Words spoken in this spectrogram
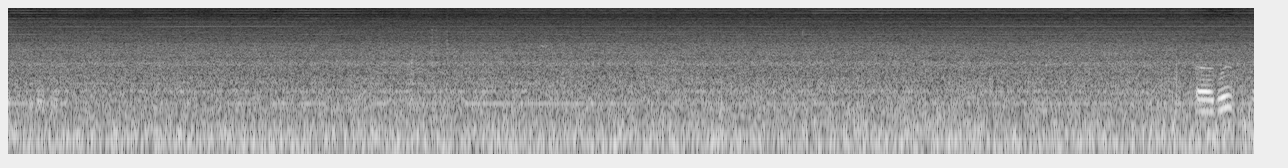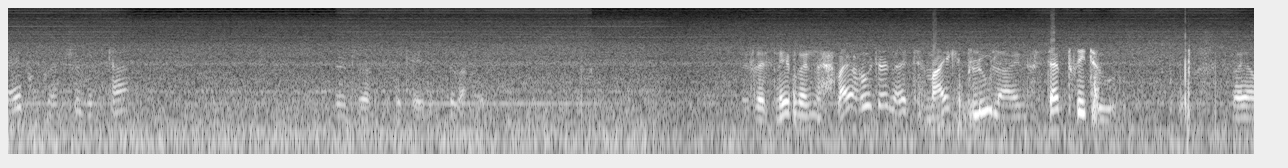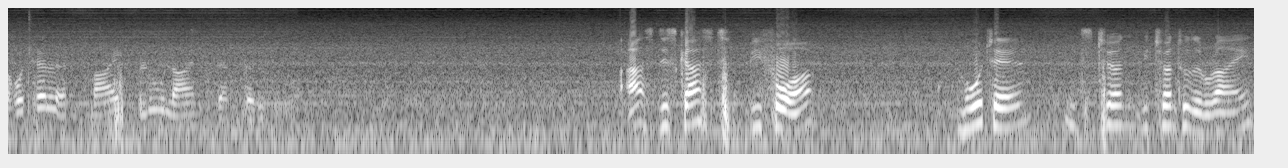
just indicated, the runway. This is neighboring Wire Hotel at Mike Blue Line, stand 32. Via hotel and Mike, blue line, stand 32. As discussed before, hotel, it's turn, we turn to the right,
